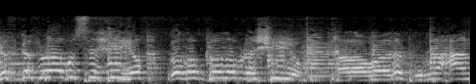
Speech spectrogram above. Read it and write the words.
Gafgaf lagu sixiyo godobgodob dhashiyo qalawada guracan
